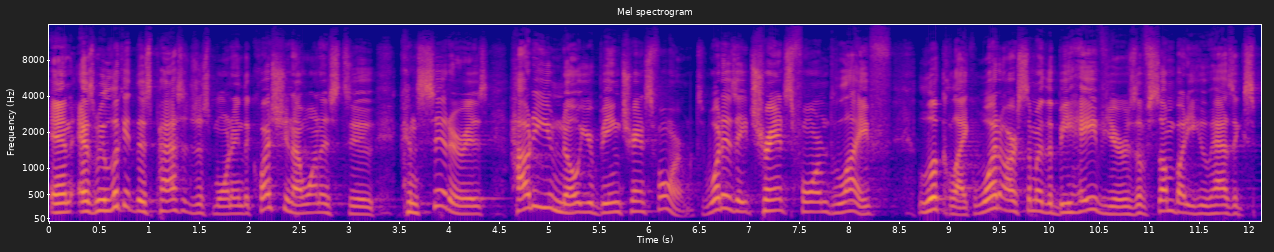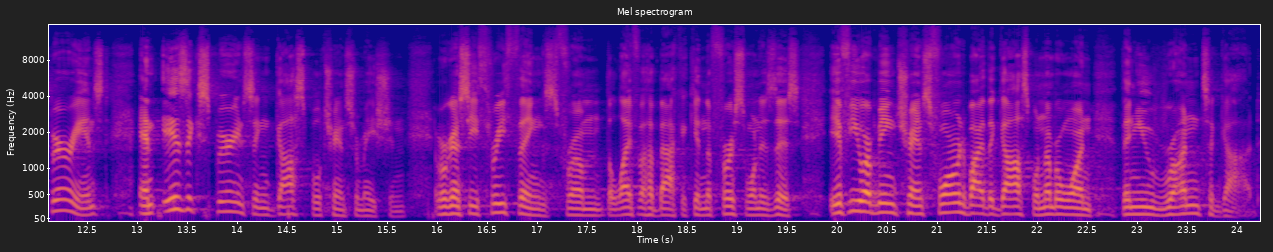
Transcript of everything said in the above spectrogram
And as we look at this passage this morning, the question I want us to consider is how do you know you're being transformed? What does a transformed life look like? What are some of the behaviors of somebody who has experienced and is experiencing gospel transformation? And we're going to see three things from the life of Habakkuk. And the first one is this if you are being transformed by the gospel, number one, then you run to God.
